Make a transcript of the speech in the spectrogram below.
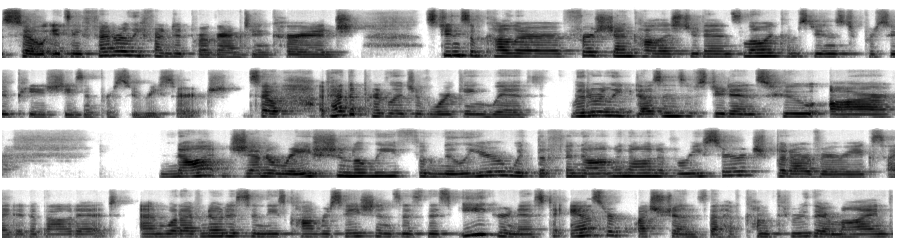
so it's a federally funded program to encourage students of color, first gen college students, low income students to pursue PhDs and pursue research. So I've had the privilege of working with literally dozens of students who are not generationally familiar with the phenomenon of research, but are very excited about it. And what I've noticed in these conversations is this eagerness to answer questions that have come through their mind,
